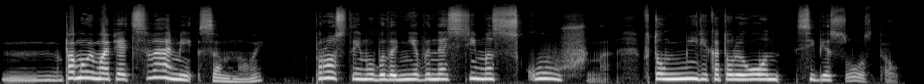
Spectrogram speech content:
по-моему, опять с вами, со мной. Просто ему было невыносимо скучно в том мире, который он себе создал. —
